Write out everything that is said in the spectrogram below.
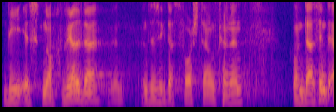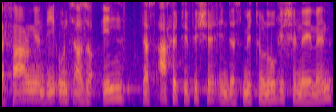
die ist noch wilder, wenn Sie sich das vorstellen können. Und das sind Erfahrungen, die uns also in das Archetypische, in das Mythologische nehmen,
